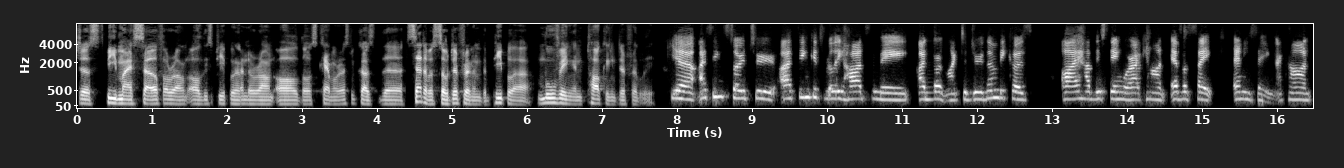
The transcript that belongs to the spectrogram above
just be myself around all these people and around all those cameras because the setup is so different and the people are moving and talking differently. Yeah, I think so too. I think it's really hard for me. I don't like to do them because I have this thing where I can't ever fake anything. I can't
